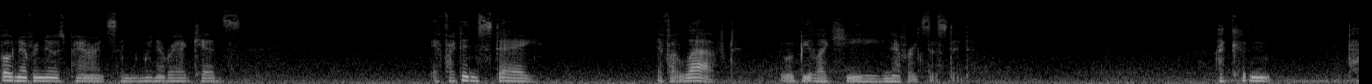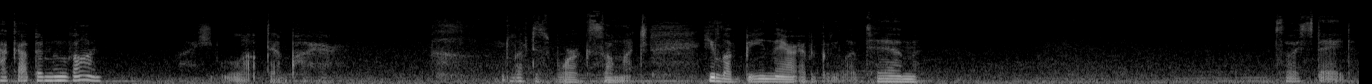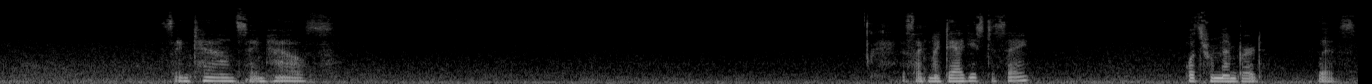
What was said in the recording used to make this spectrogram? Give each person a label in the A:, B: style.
A: Bo never knew his parents, and we never had kids. If I didn't stay, if I left, it would be like he never existed. I couldn't pack up and move on. He loved Empire. He loved his work so much. He loved being there. Everybody loved him. So I stayed. Same town, same house. It's like my dad used to say what's remembered lives.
